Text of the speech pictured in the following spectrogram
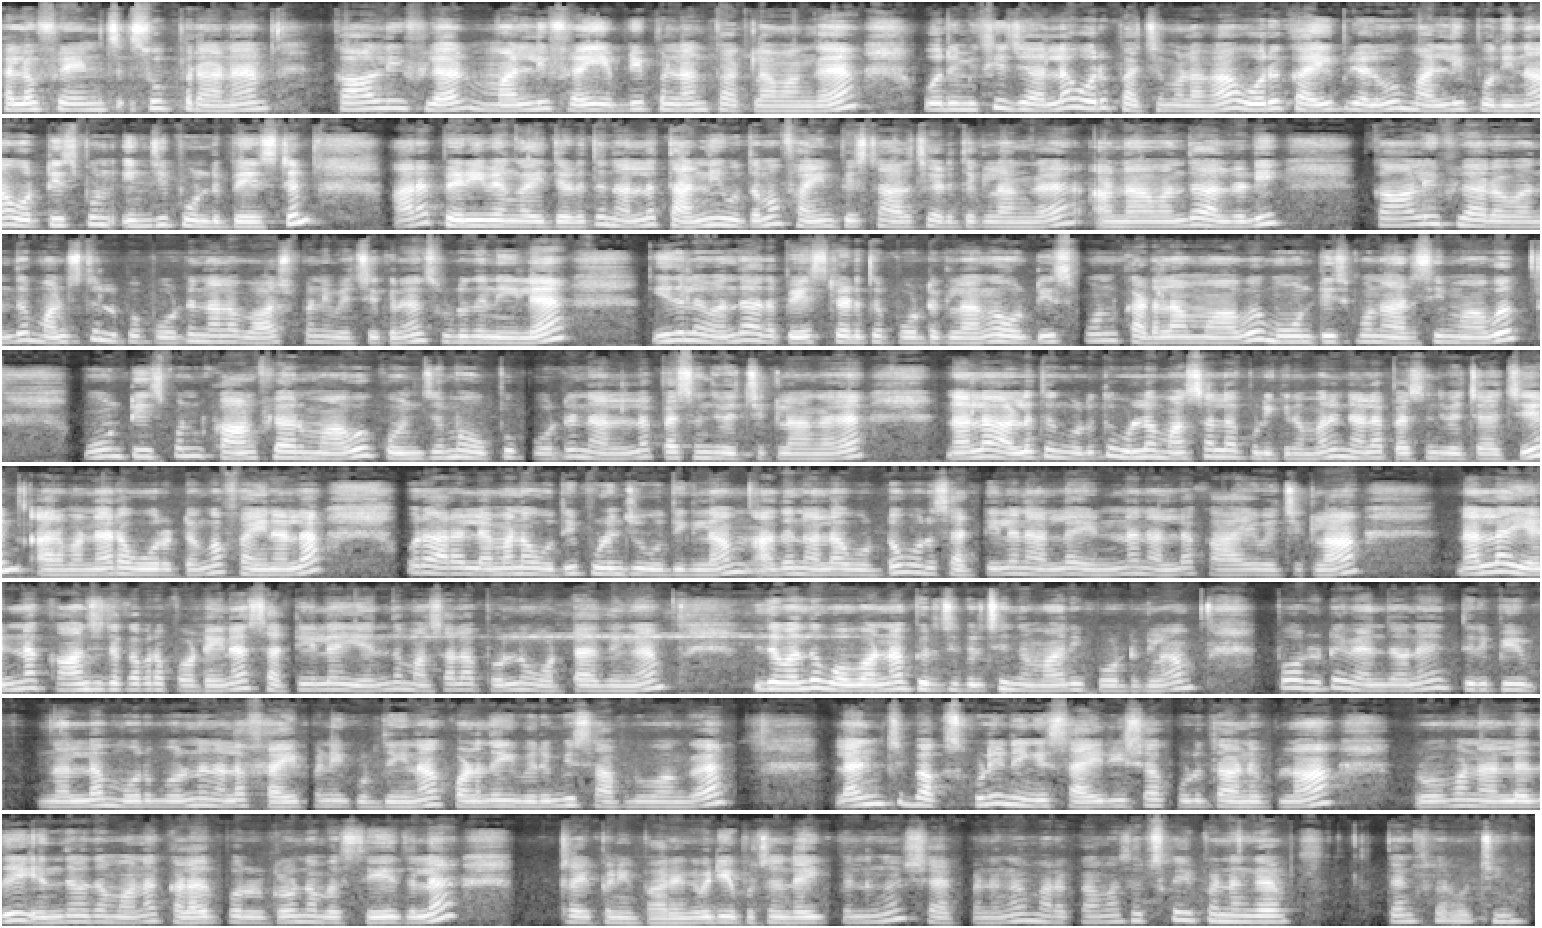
Hello friends சூப்பரான cauliflower மல்லி fry எப்படி பண்ணலான்னு பார்க்கலாம் வாங்க. ஒரு மிக்சி ஜாரில் ஒரு பச்சை மிளகா ஒரு கைப்பிடி அளவு மல்லி புதினா ஒரு டீஸ்பூன் இஞ்சி பூண்டு பேஸ்ட்டு அரை பெரிய வெங்காயத்தை எடுத்து நல்லா தண்ணி ஊற்றாமல் ஃபைன் பேஸ்ட்டாக அரைச்சி எடுத்துக்கலாங்க. நான் வந்து ஆல்ரெடி காலிஃப்ளவரை வந்து மஞ்சள் உப்பு போட்டு நல்லா வாஷ் பண்ணி வச்சுக்கிறேன் சுடுதண்ணியில். இதில் வந்து அதை பேஸ்ட் எடுத்து போட்டுக்கலாங்க. ஒரு டீஸ்பூன் கடலை மாவு மூணு டீஸ்பூன் அரிசி மாவு மூணு டீஸ்பூன் கார்ன்ஃப்ளவர் மாவு கொஞ்சமாக உப்பு போட்டு நல்லா பிசைஞ்சு வச்சுக்கலாங்க. நல்லா அழுத்தம் கொடுத்து உள்ளே மசாலா பிடிக்கிற மாதிரி நல்லா பிசைஞ்சு வச்சாச்சு. அரை மணி நேரம் ஊறட்டவங்க ஃபைனலாக ஒரு அரை லெமனை ஊற்றி புளிஞ்சு ஊற்றிக்கலாம் அது நல்லா ஊட்டும். ஒரு சட்டியில் நல்லா எண்ணெய் நல்லா காய வச்சுக்கலாம். நல்லா எண்ணெய் காஞ்சதுக்கப்புறம் போட்டிங்கன்னா சட்டியில் எந்த மசாலா பொருளும் ஒட்டாதுங்க. இதை வந்து ஒவ்வொன்றா பிரித்து பிரித்து இந்த மாதிரி போட்டுக்கலாம். போட்டுட்டு வெந்தோடனே திருப்பி நல்லா மொறு மொறுன்னு நல்லா ஃப்ரை பண்ணி கொடுத்தீங்கன்னா குழந்தைங்க விரும்பி சாப்பிடுவாங்க. லஞ்ச் பாக்ஸ் கூட நீங்கள் சைடிஷாக கொடுத்து அனுப்பலாம். ரொம்ப நல்லது. எந்த விதமான கலர் பொருட்களும் நம்ம சேதில் ட்ரை பண்ணி பாருங்கள் வீடியோ பிடிச்சா லைக் பண்ணுங்கள் ஷேர் பண்ணுங்கள் மறக்காமல் சப்ஸ்கிரைப் பண்ணுங்கள் தேங்க்ஸ் ஃபார் வாட்சிங்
